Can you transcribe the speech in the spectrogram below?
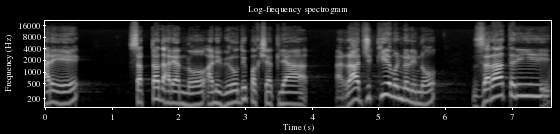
अरे सत्ताधाऱ्यांनो आणि विरोधी पक्षातल्या राजकीय मंडळींनो जरा तरी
